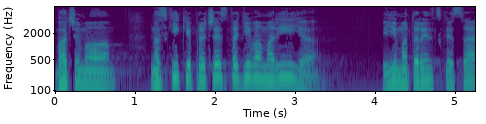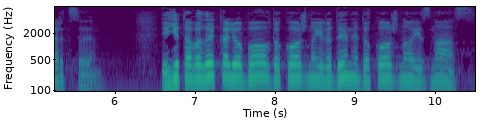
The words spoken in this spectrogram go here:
Бачимо, наскільки пречиста Діва Марія, її материнське серце, її та велика любов до кожної людини, до кожного із нас.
